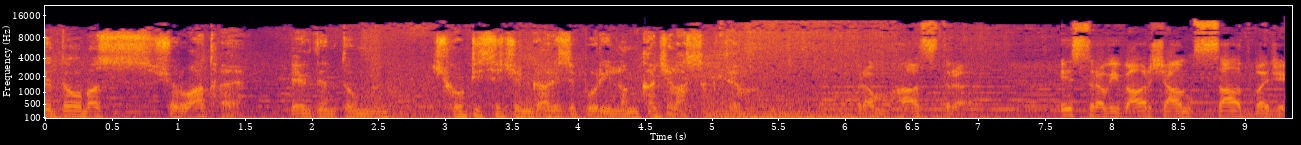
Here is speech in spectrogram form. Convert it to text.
ये तो बस शुरुआत है। एक दिन तुम छोटी सी चिंगारी से पूरी लंका जला सकते हो। ब्रह्मास्त्र। इस रविवार शाम सात बजे।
